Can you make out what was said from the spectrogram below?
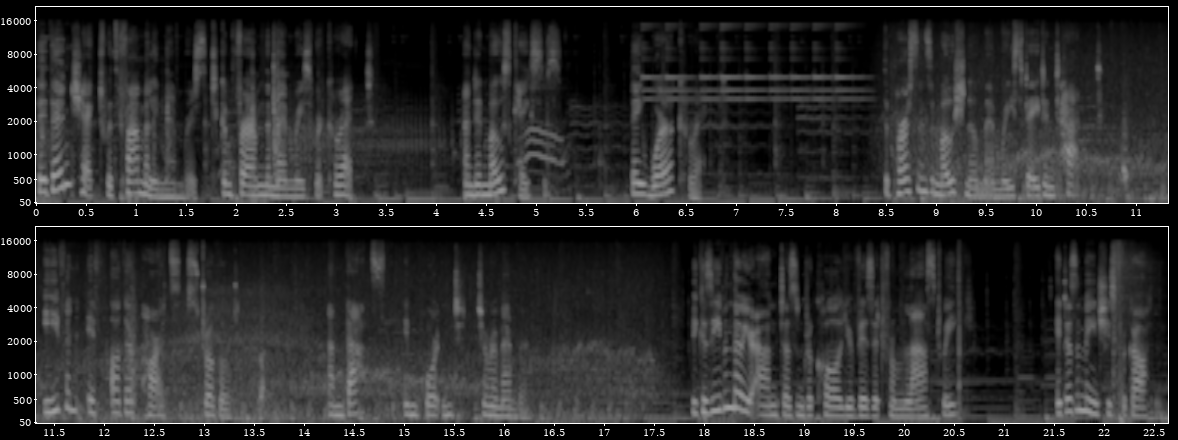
They then checked with family members to confirm the memories were correct. And in most cases, they were correct. The person's emotional memory stayed intact, even if other parts struggled. And that's important to remember. Because even though your aunt doesn't recall your visit from last week, it doesn't mean she's forgotten.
